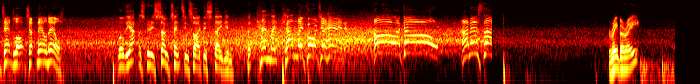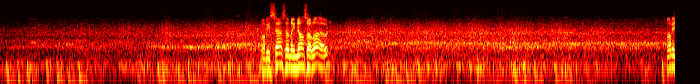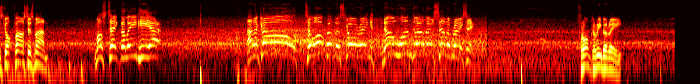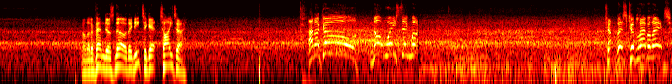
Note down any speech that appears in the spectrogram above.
Deadlocked at nil-nil. Well, the atmosphere is so tense inside this stadium, but can they... Can they forge ahead? Oh, a goal! And is that... Ribery. Well, he's certainly not alone. Well, he's got past his man. Must take the lead here. And a goal to open the scoring. No wonder they're celebrating. Franck Ribéry. Well, the defenders know they need to get tighter. And a goal! Not wasting much. Ch- This could level it.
